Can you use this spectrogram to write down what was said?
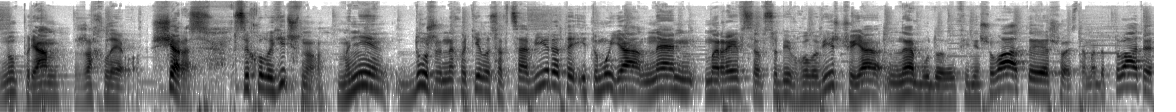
Ну, прям жахливо. Ще раз, психологічно мені дуже не хотілося в це вірити, і тому я не мирився в собі в голові, що я не буду фінішувати, щось там адаптувати.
